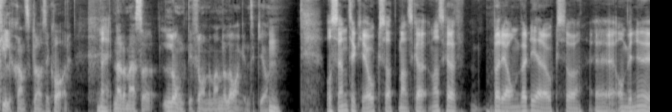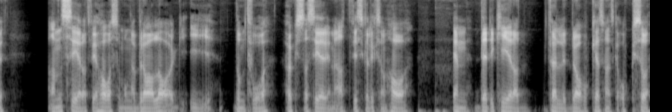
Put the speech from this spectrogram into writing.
till chans att klara sig kvar. Nej. När de är så långt ifrån de andra lagen tycker jag. Mm. Och sen tycker jag också att man ska, man ska börja omvärdera också. Eh, om vi nu anser att vi har så många bra lag i de två högsta serierna, att vi ska liksom ha en dedikerad, väldigt bra hockeyallsvenska också,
